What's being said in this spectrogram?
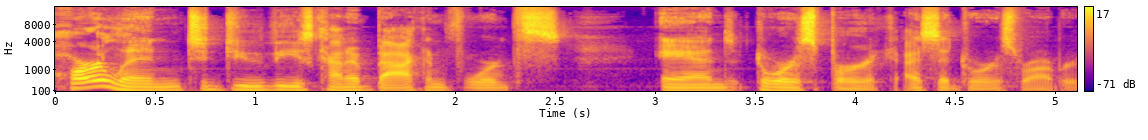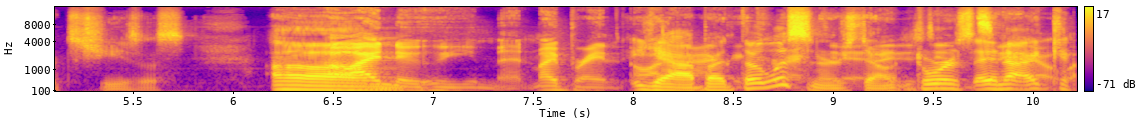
Harlan to do these kind of back and forths and Doris Burke. I said Doris Roberts. Jesus. Um, Oh, I knew who you meant. My brain. yeah, but the listeners it. Don't. Doris and I can,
